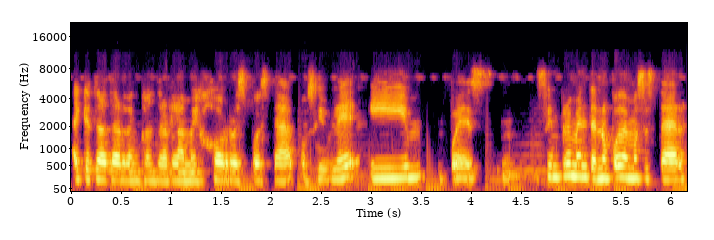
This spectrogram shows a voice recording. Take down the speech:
hay que tratar de encontrar la mejor respuesta posible y pues simplemente no podemos estar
